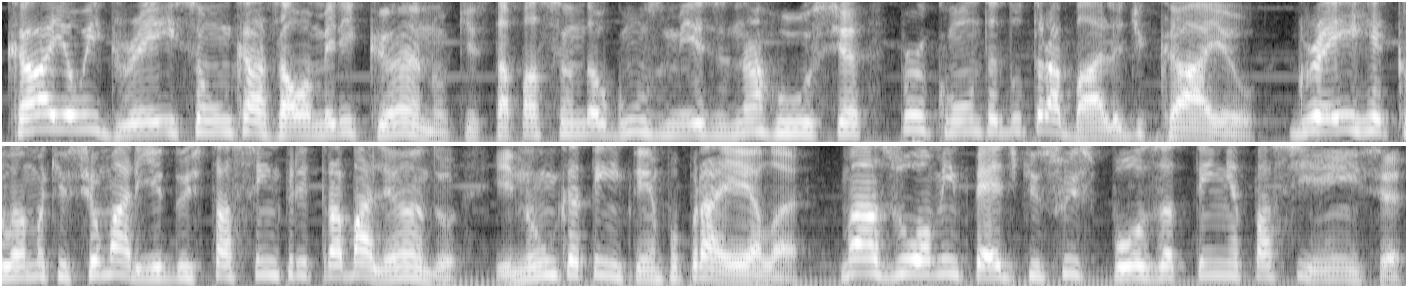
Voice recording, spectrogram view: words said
Kyle e Gray são um casal americano que está passando alguns meses na Rússia por conta do trabalho de Kyle. Gray reclama que seu marido está sempre trabalhando e nunca tem tempo para ela, mas o homem pede que sua esposa tenha paciência,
